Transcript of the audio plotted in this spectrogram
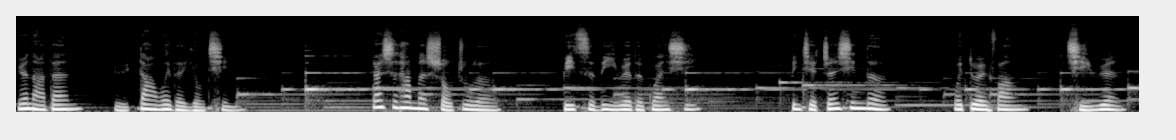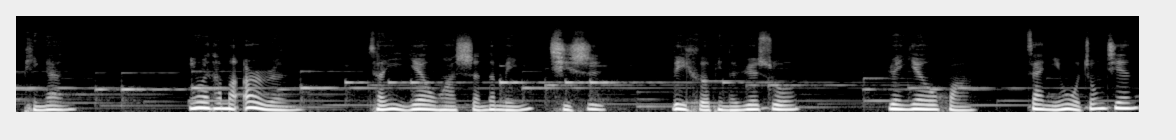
约拿单与大卫的友情。但是他们守住了彼此立约的关系，并且真心的为对方祈愿平安，因为他们二人曾以耶和华神的名起誓立和平的约说：愿耶和华在你我中间，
